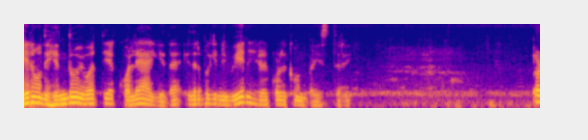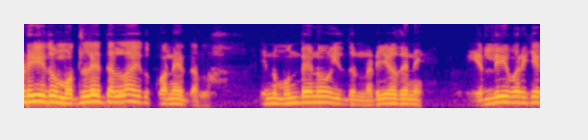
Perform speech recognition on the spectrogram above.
ಏನೋ ಒಂದು ಹಿಂದೂ ಯುವತಿಯ ಕೊಲೆ ಆಗಿದೆ. ಇದ್ರ ಬಗ್ಗೆ ನೀವೇನು ಹೇಳ್ಕೊಳಕ್ಕೆ ಒಂದು ಬಯಸ್ತೀರಿ? ನೋಡಿ, ಇದು ಮೊದಲೇದಲ್ಲ, ಇದು ಕೊನೆಯದಲ್ಲ ಇನ್ನು ಮುಂದೇನೂ ಇದು ನಡೆಯೋದೇನೆ. ಎಲ್ಲಿವರೆಗೆ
